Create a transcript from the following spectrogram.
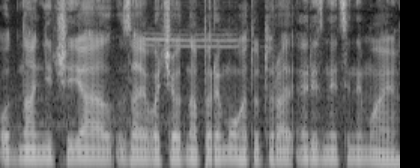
одна нічия зайва чи одна перемога, тут різниці немає.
